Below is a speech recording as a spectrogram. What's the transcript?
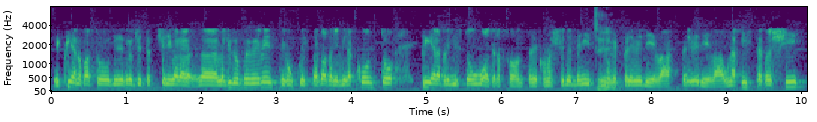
e qui hanno fatto delle progettazioni, guarda, la, la chiudo brevemente con questa cosa che vi racconto. Qui era previsto un waterfront che conoscete benissimo, sì. che prevedeva, prevedeva una pista per sci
